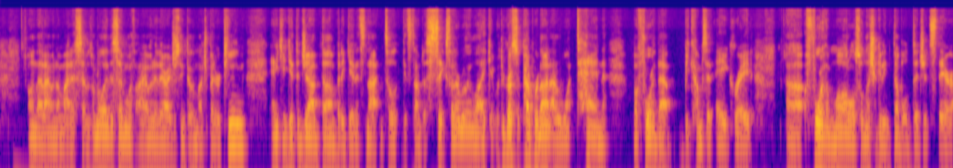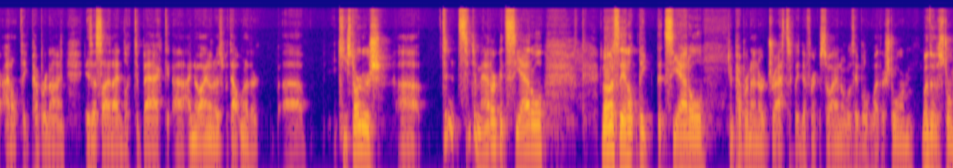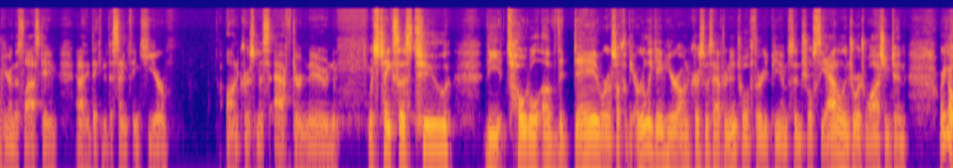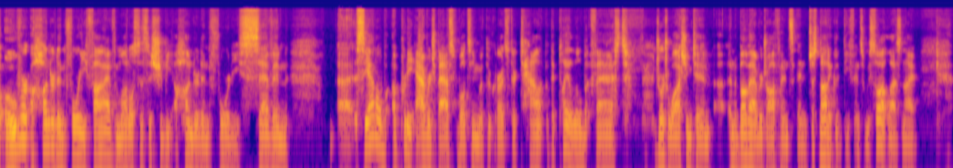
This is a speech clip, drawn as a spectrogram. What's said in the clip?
on that Iona minus seven. So I'm going to lay the seven with Iona there. I just think they're a much better team and can get the job done. But again, it's not until it gets down to six that I really like it. With regards to Pepperdine, I want 10 before that becomes an A grade uh, for the model. So unless you're getting double digits there, I don't think Pepperdine is a side I'd look to back. Uh, I know Iona is without one of their uh, key starters. Uh, didn't seem to matter against Seattle. And honestly, I don't think that Seattle – and Pepperdine are drastically different. So Iona was able to weather storm, weather the storm here in this last game, and I think they can do the same thing here on Christmas afternoon, which takes us to the total of the day. We're going to start with the early game here on Christmas afternoon, 12:30 p.m. Central. Seattle and George Washington. We're going to go over 145. The model says this should be 147 uh, Seattle, a pretty average basketball team with regards to their talent, but they play a little bit fast. George Washington, uh, an above average offense and just not a good defense. We saw it last night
